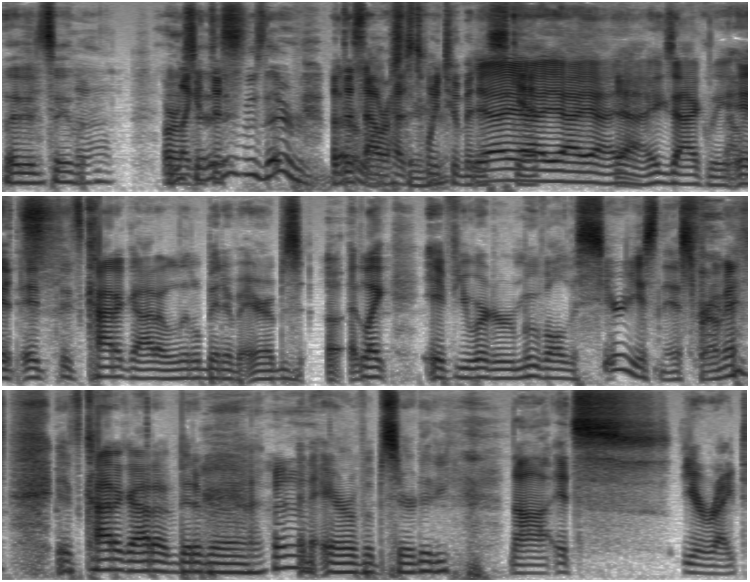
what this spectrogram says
they didn't say that. Or like this it was their, at this hour has 22 minutes Yeah, skit. yeah, yeah, yeah, yeah, Yeah. Exactly. No, it, it's- it's it's kind of got a little bit of Arabs. Uh, like if you were to remove all the seriousness from it, it's kind of got a bit of a an air of absurdity. Nah, it's you're right.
